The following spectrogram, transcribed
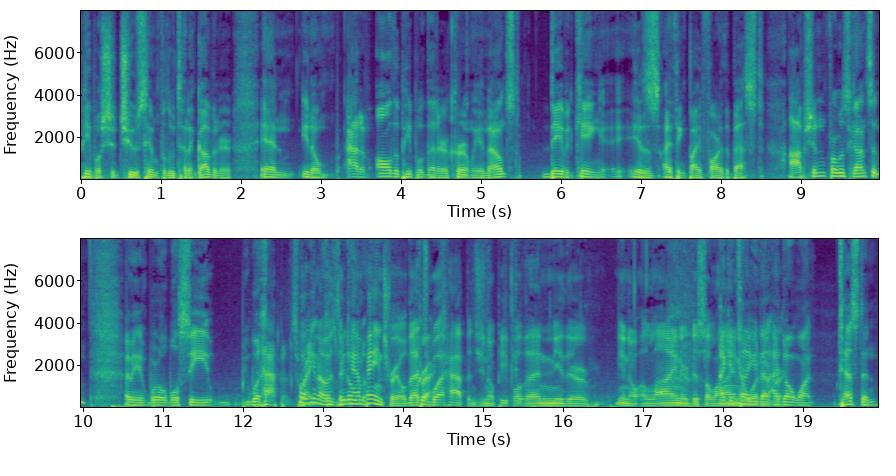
people should choose him for lieutenant governor, and you know, out of all the people that are currently announced. David King is, I think, by far the best option for Wisconsin. I mean, we'll we'll see what happens. Well, right? you know, it's a don't know- campaign trail. That's Correct. what happens. You know, people then either you know align or disalign I can or tell you whatever. that I don't want Testin.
